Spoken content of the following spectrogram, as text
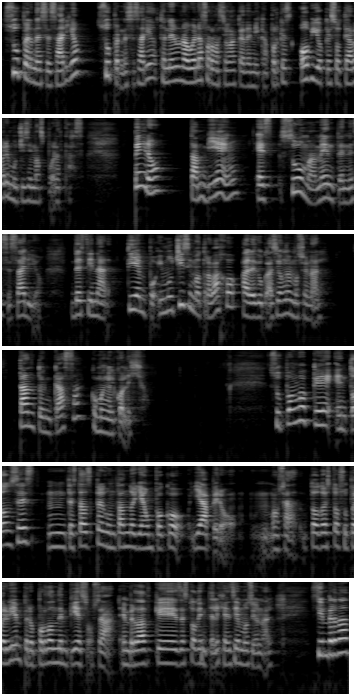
súper necesario, súper necesario tener una buena formación académica, porque es obvio que eso te abre muchísimas puertas. Pero también es sumamente necesario destinar tiempo y muchísimo trabajo a la educación emocional, tanto en casa como en el colegio. Supongo que entonces mm, te estás preguntando ya un poco, ya, pero, mm, o sea, todo esto súper bien, pero ¿por dónde empiezo? O sea, en verdad, ¿qué es esto de inteligencia emocional? Si en verdad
